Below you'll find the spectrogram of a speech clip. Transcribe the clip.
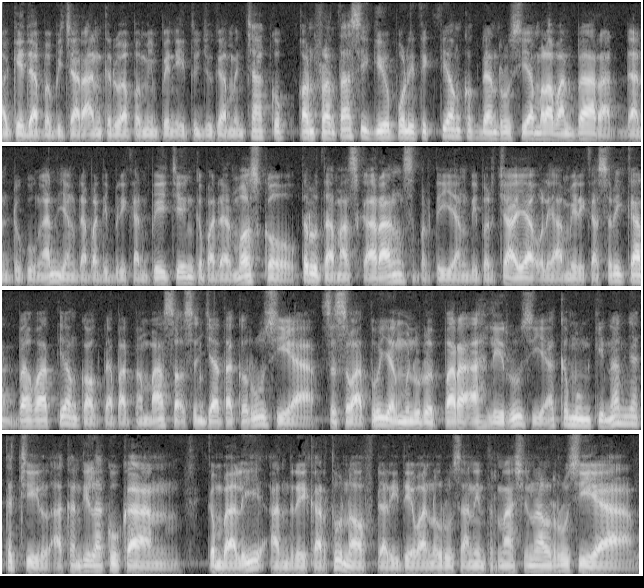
Agenda pembicaraan kedua pemimpin itu juga mencakup konfrontasi geopolitik Tiongkok dan Rusia melawan Barat dan dukungan yang dapat diberikan Beijing kepada Moskow, terutama sekarang seperti yang dipercaya oleh Amerika Serikat bahwa Tiongkok dapat memasok senjata ke Rusia, sesuatu yang menurut para ahli Rusia kemungkinannya kecil akan dilakukan. Kembali Andrei Kartunov dari Dewan Urusan Internasional Rusia.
